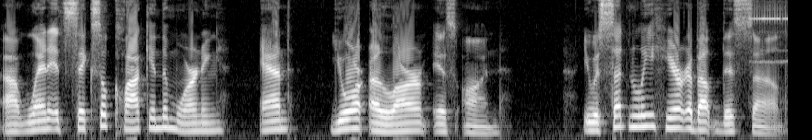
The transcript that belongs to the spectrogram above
uh, when it's 6 o'clock in the morning and your alarm is on, you will suddenly hear about this sound.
